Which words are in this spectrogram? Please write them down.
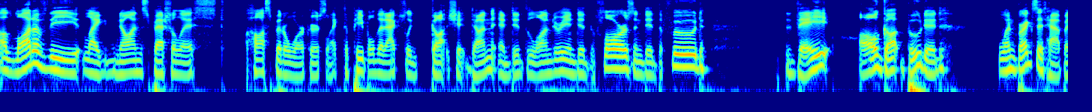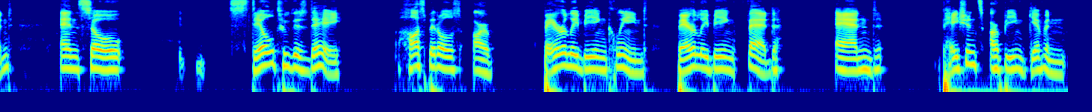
a lot of the like non-specialist hospital workers, like the people that actually got shit done and did the laundry and did the floors and did the food, they all got booted when Brexit happened. And so still to this day, hospitals are barely being cleaned, barely being fed, and patients are being given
